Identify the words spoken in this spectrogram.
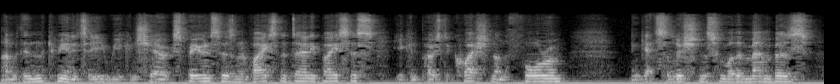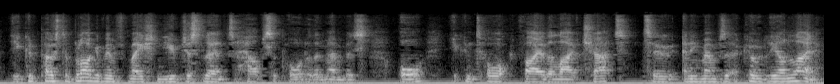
and within the community we can share experiences and advice on a daily basis. You can post a question on the forum and get solutions from other members. You can post a blog of information you've just learned to help support other members or you can talk via the live chat to any members that are currently online.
